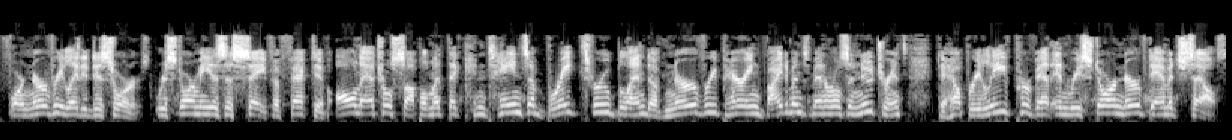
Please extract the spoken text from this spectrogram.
for nerve-related disorders. Restore Me is a safe, effective, all-natural supplement that contains a breakthrough blend of nerve-repairing vitamins, minerals, and nutrients to help relieve, prevent, and restore nerve damaged cells.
